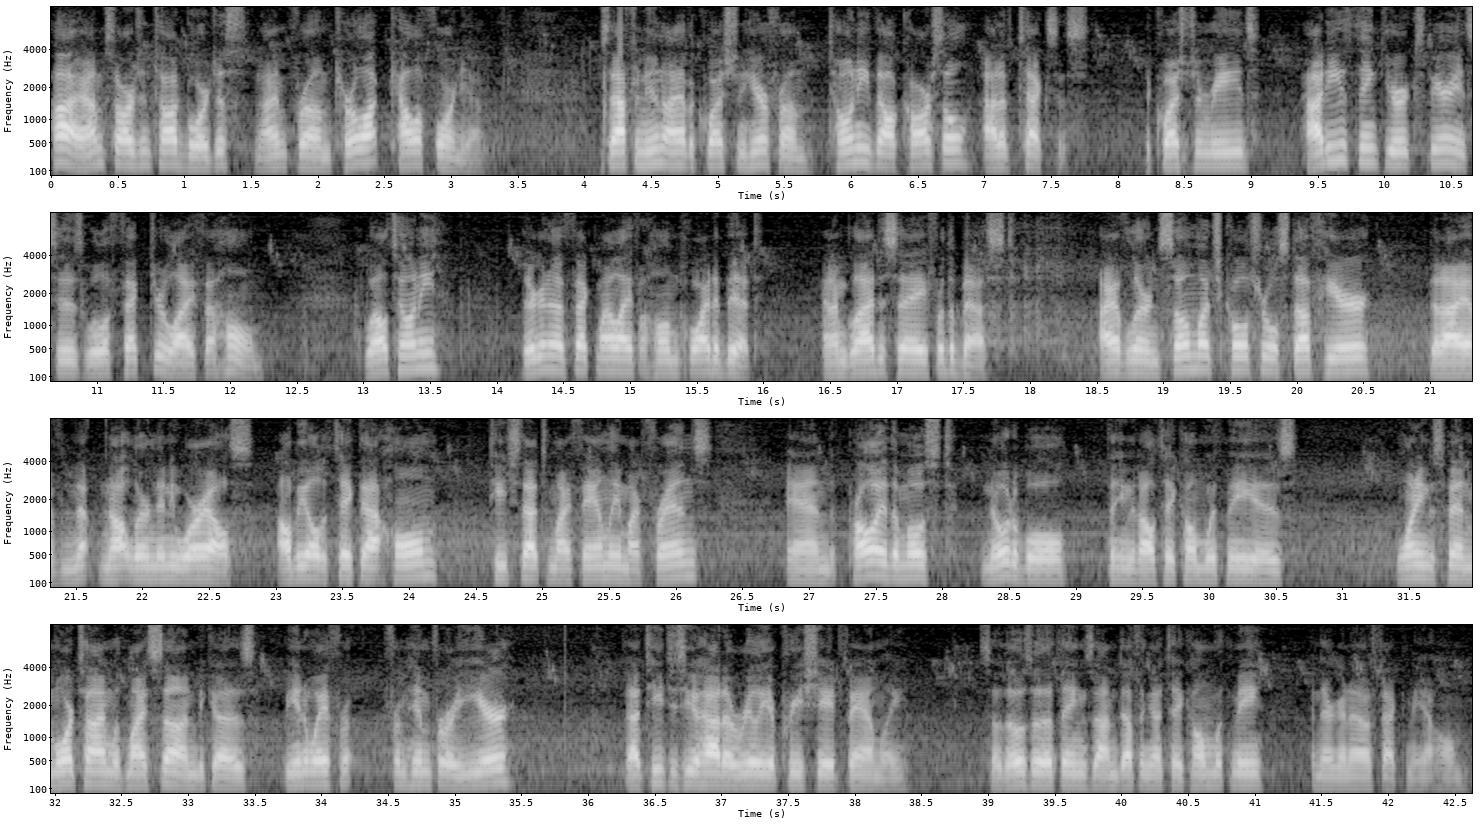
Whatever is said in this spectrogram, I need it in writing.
Hi, I'm Sergeant Todd Borges, and I'm from Turlock, California. This afternoon, I have a question here from Tony Valcarcel out of Texas. The question reads How do you think your experiences will affect your life at home? Well, Tony, they're going to affect my life at home quite a bit, and I'm glad to say for the best. I have learned so much cultural stuff here that I have not learned anywhere else. I'll be able to take that home, teach that to my family and my friends, and probably the most notable thing that I'll take home with me is wanting to spend more time with my son because being away fr- from him for a year, that teaches you how to really appreciate family. So those are the things I'm definitely going to take home with me, and they're going to affect me at home.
